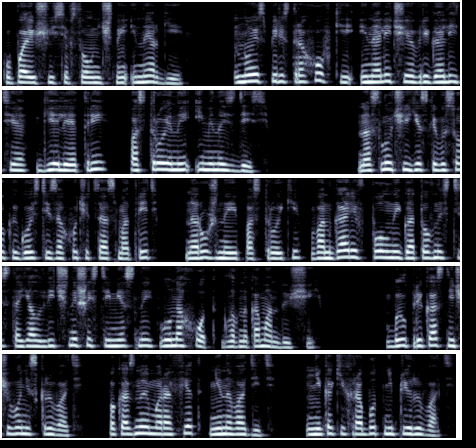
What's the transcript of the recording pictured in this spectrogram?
купающейся в солнечной энергии, но из перестраховки и наличия в реголите гелия-3, построенной именно здесь. На случай, если высокой гости захочется осмотреть наружные постройки, в ангаре в полной готовности стоял личный шестиместный луноход главнокомандующий. Был приказ ничего не скрывать, показной марафет не наводить, никаких работ не прерывать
